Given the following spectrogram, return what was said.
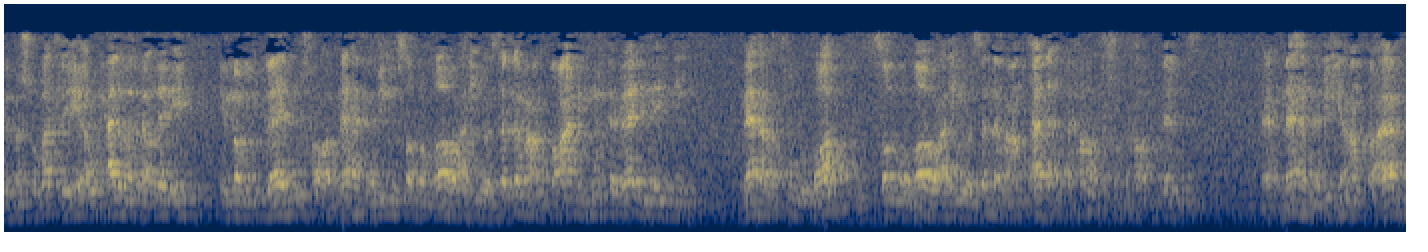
بالمشروبات لإيه؟ أو الحلوى لهؤلاء الايه الموجود لا يجوز حرام. نهى النبي صلى الله عليه وسلم عن طعام المتبادلين نهى رسول الله صلى الله عليه وسلم عن هذا أنت حرام تشرب حرام. لا يجوز. نهى النبي عن طعام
